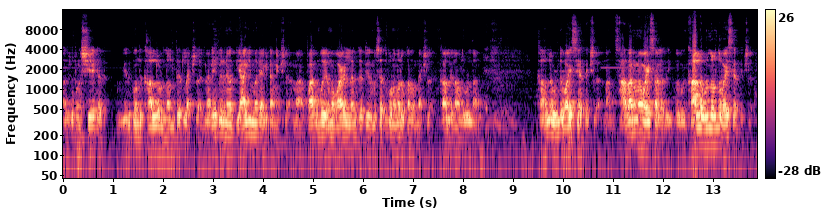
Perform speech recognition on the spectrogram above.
அதுக்கப்புறம் சேகர். எதுக்கு வந்து காலில் விழுந்தாலும் தெரியல ஆக்சுவலாக நிறைய பேர் என்ன தியாகி மாதிரி ஆகிட்டாங்க ஆக்சுவலாக நான் பார்க்கும்போது ரொம்ப வாயிலன்னு கட்டி ரொம்ப செத்து போன மாதிரி உட்காந்துருந்தேன் ஆக்சுவலாக காலில் வந்து விழுந்தாங்க. காலில் விழுந்து வயசாயிருது இருந்துச்சுல நான் சாதாரணமாக வயசாகாது. இப்போ காலில் விழுந்து விழுந்து வயசாயிருது ஆக்சுவலாக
